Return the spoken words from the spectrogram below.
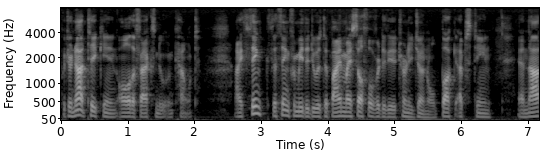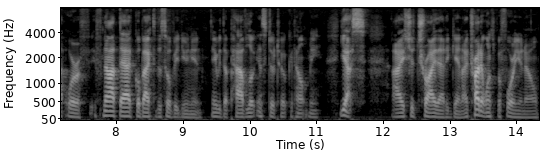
but you're not taking all the facts into account. I think the thing for me to do is to bind myself over to the Attorney General, Buck Epstein, and not, or if, if not that, go back to the Soviet Union. Maybe the Pavlov Institute could help me. Yes, I should try that again. I tried it once before, you know.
